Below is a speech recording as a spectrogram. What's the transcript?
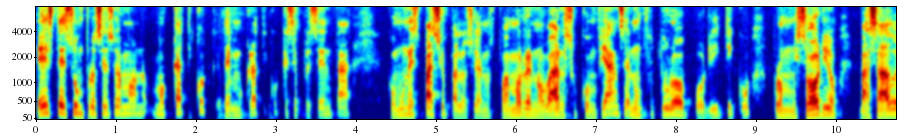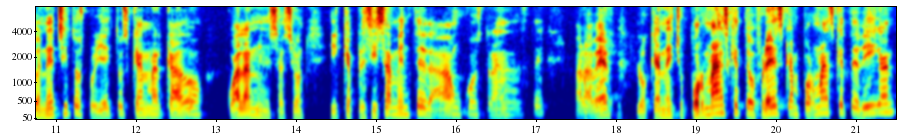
Este es un proceso democrático, democrático que se presenta como un espacio para los ciudadanos. Podamos renovar su confianza en un futuro político promisorio basado en éxitos, proyectos que han marcado cuál administración y que precisamente da un contraste para ver lo que han hecho. Por más que te ofrezcan, por más que te digan,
